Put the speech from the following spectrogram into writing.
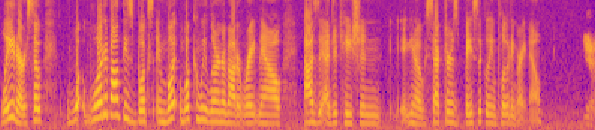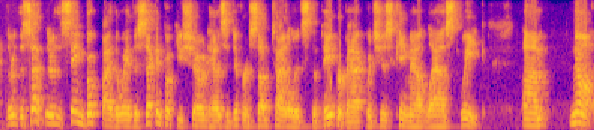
later. So, wh- what about these books, and what what can we learn about it right now as the education you know sector is basically imploding right now? Yeah, they're the they're the same book, by the way. The second book you showed has a different subtitle. It's the paperback, which just came out last week. Um, no,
